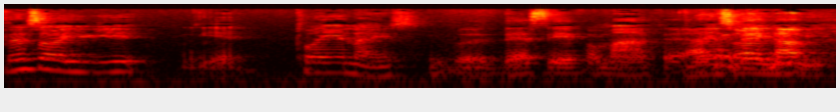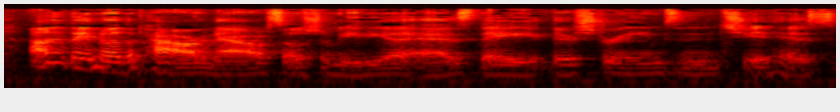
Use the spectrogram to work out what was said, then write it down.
That's all you get. yeah. Playing nice. But that's it for Monica. I That's think they know. get. I think they know the power now of social media as they their streams and shit has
